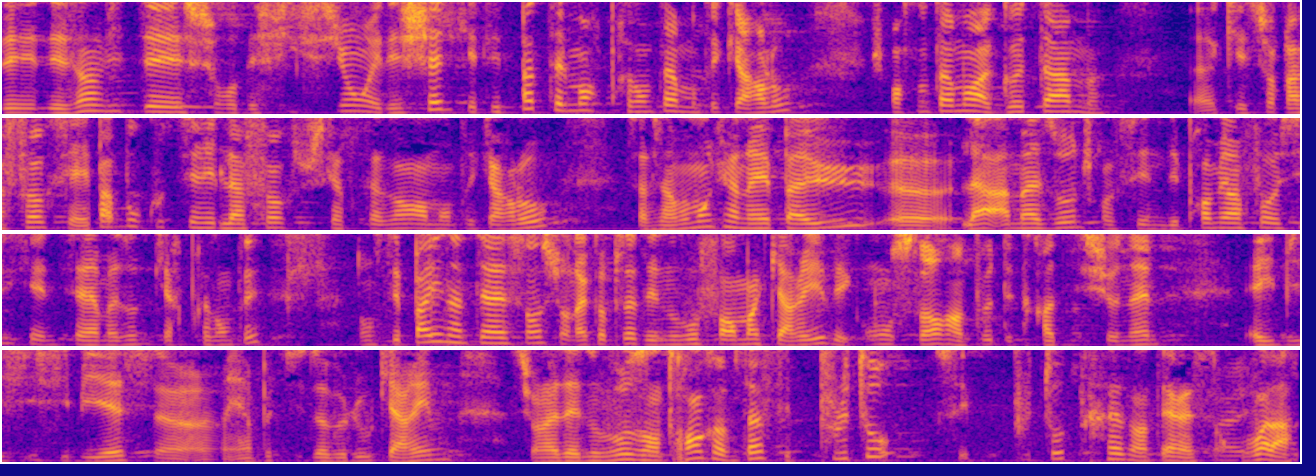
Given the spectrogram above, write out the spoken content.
des, des invités sur des fictions et des chaînes qui n'étaient pas tellement représentées à Monte Carlo. Je pense notamment à Gotham euh, qui est sur la Fox. Il n'y avait pas beaucoup de séries de la Fox jusqu'à présent à Monte Carlo. Ça faisait un moment qu'il n'y en avait pas eu. Euh, là, Amazon, je crois que c'est une des premières fois aussi qu'il y a une série Amazon qui est représentée. Donc c'est pas inintéressant si on a comme ça des nouveaux formats qui arrivent et qu'on sort un peu des traditionnels ABC, CBS euh, et un petit CW qui arrive. Si on a des nouveaux entrants comme ça, c'est plutôt, c'est plutôt très intéressant. Ouais. Voilà.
